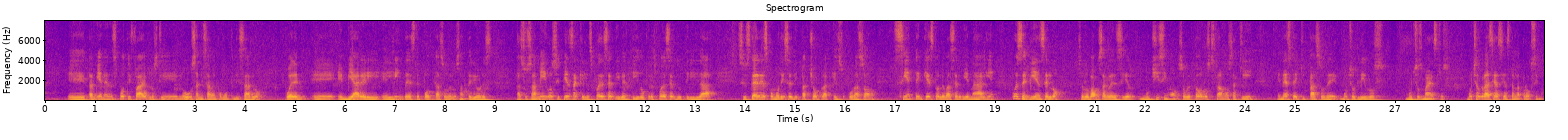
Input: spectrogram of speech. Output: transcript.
Eh, también en Spotify, los que lo usan y saben cómo utilizarlo, pueden enviar el, el link de este podcast o de los anteriores a sus amigos si piensan que les puede ser divertido, que les puede ser de utilidad. Si ustedes, como dice Deepak Chopra, en su corazón sienten que esto le va a hacer bien a alguien, pues envíenselo. Se los vamos a agradecer muchísimo, sobre todo los que estamos aquí en este equipazo de muchos libros, muchos maestros. Muchas gracias y hasta la próxima.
